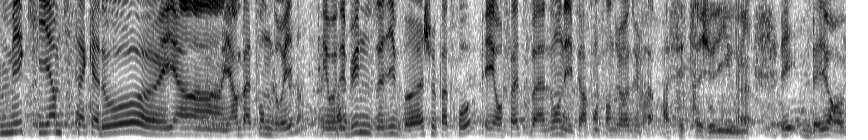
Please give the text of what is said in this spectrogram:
mais qui ait un petit sac à dos euh, et, un, et un bâton de druide. Et au début, il nous a dit bah, je sais pas trop. Et en fait, bah, nous, on est hyper contents du résultat. Ah, c'est très joli, oui. Et d'ailleurs,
